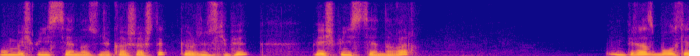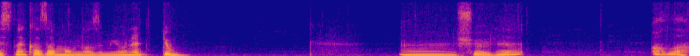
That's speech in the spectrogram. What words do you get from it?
15 bin isteyen de az önce karşılaştık. Gördüğünüz gibi 5 bin isteyen de var. Biraz bol kesitten kazanmam lazım. Yönettim. Hmm, şöyle. Allah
